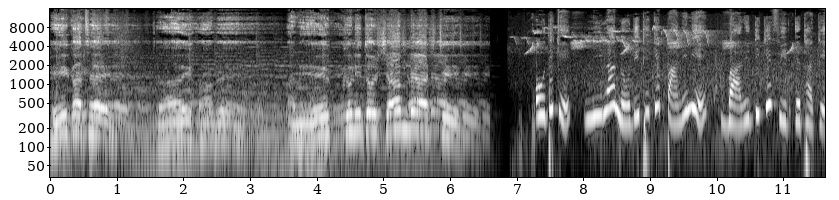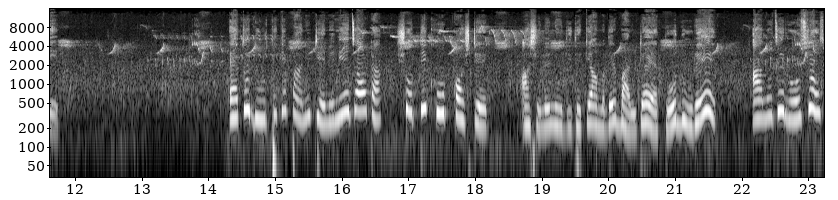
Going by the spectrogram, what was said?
ঠিক আছে, তাই হবে। আমি এক্ষুনি তোর সামনে আসছি। ওদিকে নীলা নদী থেকে পানি নিয়ে বাড়ির দিকে ফিরতে থাকে। এত দূর থেকে পানি টেনে নিয়ে যাওয়াটা সত্যি খুব কষ্টের। আসলে নদী থেকে আমাদের বাড়িটা এত দূরে। আলো যে রোজ রোজ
